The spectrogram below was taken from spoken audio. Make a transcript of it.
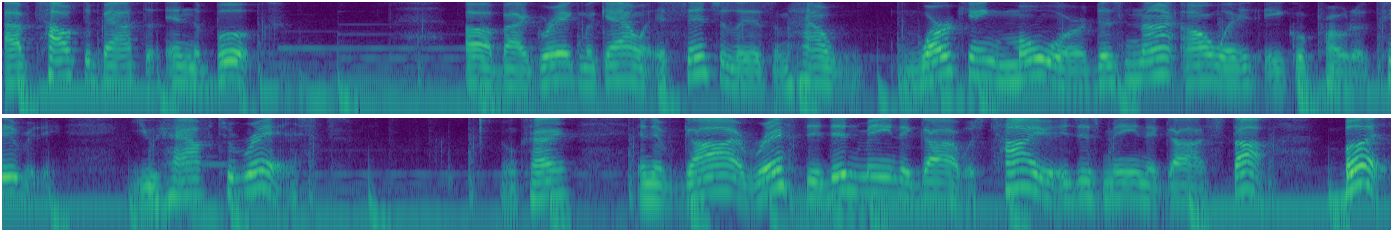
I've talked about the in the book uh, by Greg McKeown, Essentialism, how working more does not always equal productivity. You have to rest. Okay? And if God rested, didn't mean that God was tired, it just means that God stopped. But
